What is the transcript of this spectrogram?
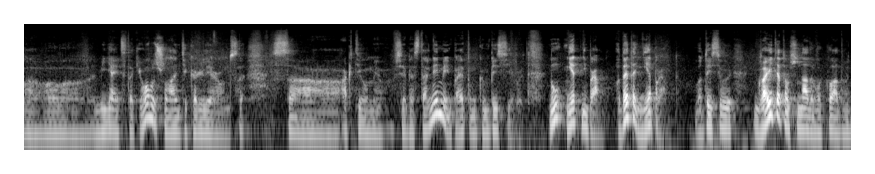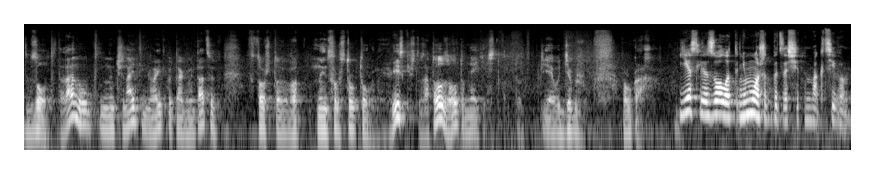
а, меняется таким образом, что он антикоррелирован с, с а, активами всеми остальными, и поэтому компенсирует. Ну, нет, неправда. Вот это неправда. Вот если вы говорите о том, что надо выкладывать в золото, тогда ну, начинайте говорить какую-то аргументацию в то, что вот на инфраструктурные риски, что зато золото у меня есть. Вот, я его держу в руках. Если золото не может быть защитным активом,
